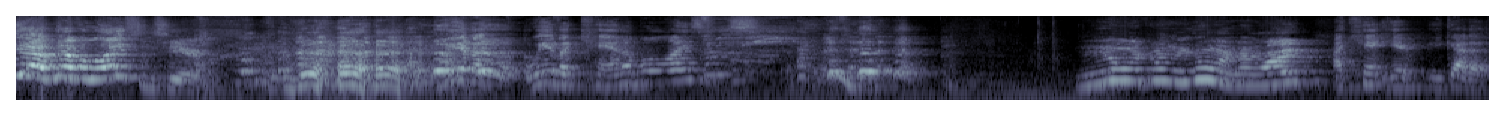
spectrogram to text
Yeah, we have a license here. We have a we have a cannibal license? You know what you're doing, then, right? I can't hear. You gotta.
